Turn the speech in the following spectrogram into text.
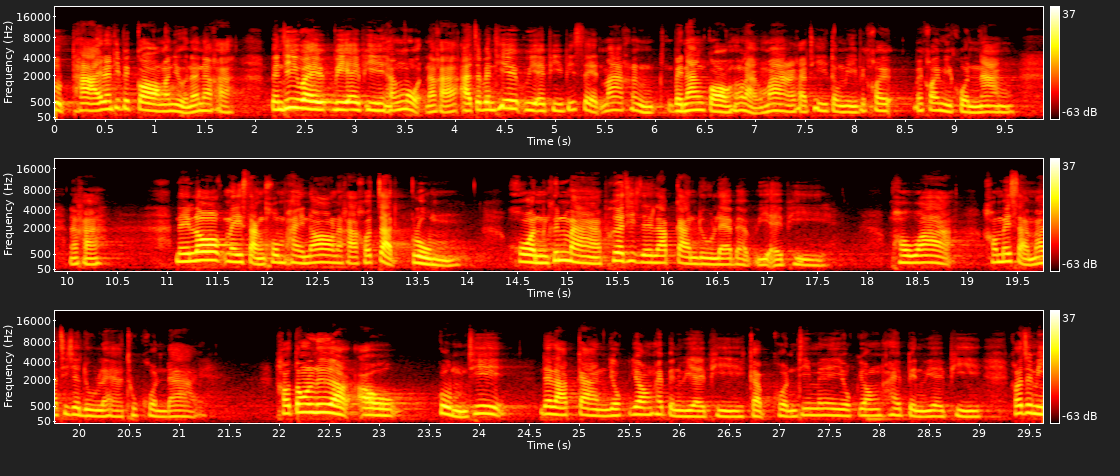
สุดท้ายนั่นที่ไปกองกันอยู่นั่นนะคะ เป็นที่ VIP ทั้งหมดนะคะ อาจจะเป็นที่ VIP พิเศษมากไปนั่งกองข้างหลังมากนะคะ ที่ตรงนี้ไม่ค่อยไม่ค่อยมีคนนั่ง นะคะ ในโลกในสังคมภายนอกนะคะเขาจัดกลุ่มคนขึ้นมาเพื่อที่จะได้รับการดูแลแบบ VIP เพราะว่าเขาไม่สามารถที่จะดูแลทุกคนได้ เขาต้องเลือกเอากลุ่มที่ได้รับการยกย่องให้เป็น VIP กับคนที่ไม่ได้ยกย่องให้เป็น VIP เขาจะมี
